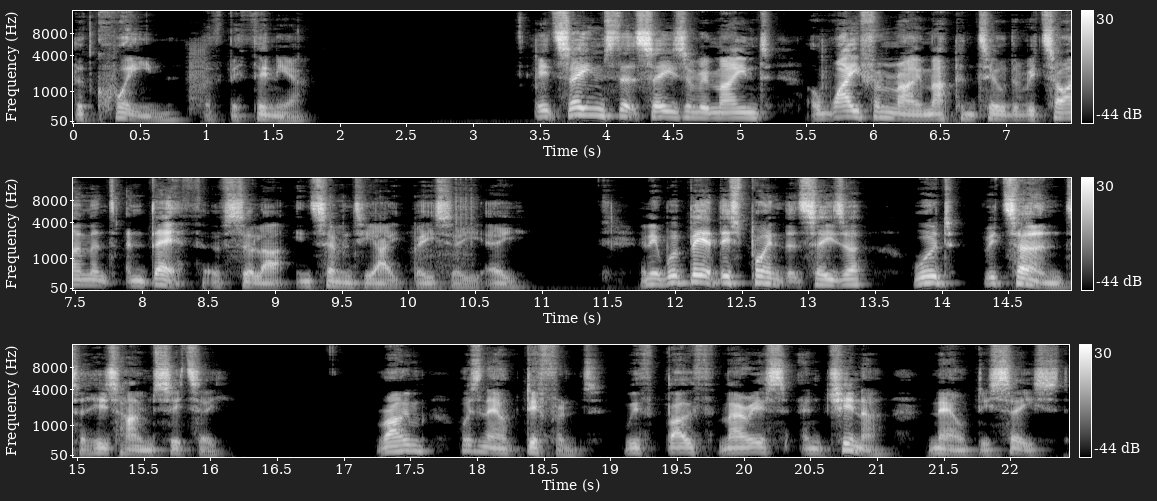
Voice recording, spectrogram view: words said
the Queen of Bithynia. It seems that Caesar remained away from Rome up until the retirement and death of Sulla in 78 BCE. And it would be at this point that Caesar would return to his home city. Rome was now different, with both Marius and Cinna now deceased.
